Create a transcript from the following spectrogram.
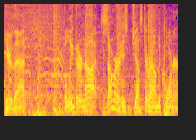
Hear that? Believe it or not, summer is just around the corner.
